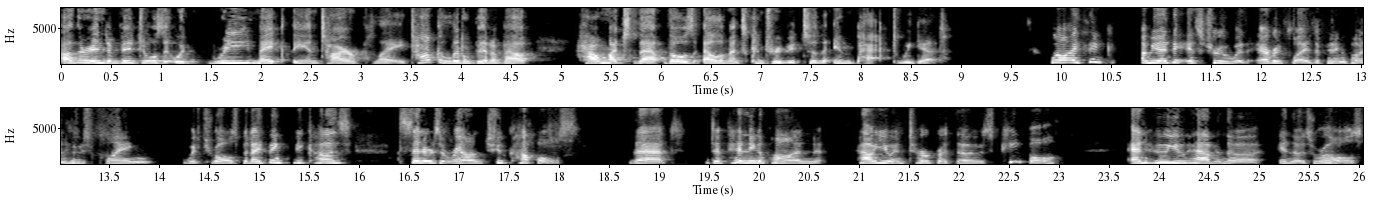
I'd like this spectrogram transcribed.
other individuals, it would remake the entire play. Talk a little bit about how much that those elements contribute to the impact we get. Well i think i mean i think it's true with every play depending upon who's playing which roles but i think because centers around two couples that depending upon how you interpret those people and who you have in the in those roles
